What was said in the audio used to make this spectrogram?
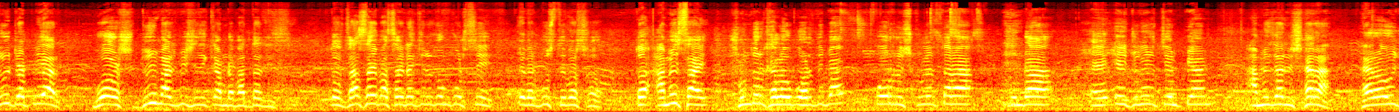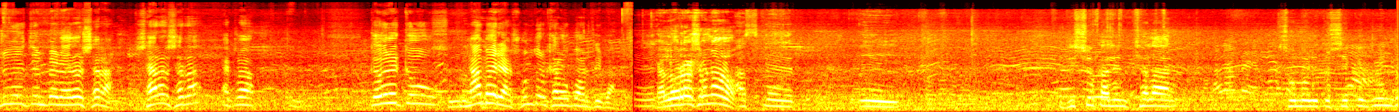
দুইটা প্লেয়ার বয়স দুই মাস বেশি দিকে আমরা বাধা দিচ্ছি। তো যাচাই বাছাইটা কীরকম করছি এবার বুঝতে পারছ? তো আমি চাই সুন্দর খেলা উপহার দিবা পৌর স্কুলের তারা তোমরা এই যুগের চ্যাম্পিয়ন আমি জানি সেরা। হেরা ওই যুগের চ্যাম্পিয়ন এরাও সেরা। সেরা সেরা একটা কেউ না কেউ না মাইরা সুন্দর খেলা উপহার দিবা। খেলোয়াড়রা শোনো। আজকে এই গ্রীষ্মকালীন খেলার সম্মানিত শিক্ষকবৃন্দ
